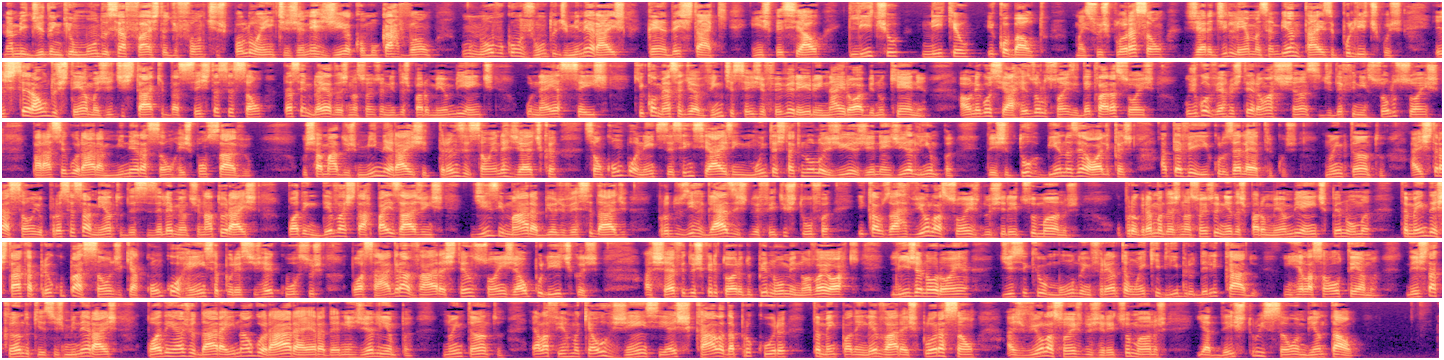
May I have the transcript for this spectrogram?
Na medida em que o mundo se afasta de fontes poluentes de energia como o carvão, um novo conjunto de minerais ganha destaque, em especial lítio, níquel e cobalto. Mas sua exploração gera dilemas ambientais e políticos. Este será um dos temas de destaque da sexta sessão da Assembleia das Nações Unidas para o Meio Ambiente, UNEA 6, que começa dia 26 de fevereiro em Nairobi, no Quênia. Ao negociar resoluções e declarações, os governos terão a chance de definir soluções para assegurar a mineração responsável. Os chamados minerais de transição energética são componentes essenciais em muitas tecnologias de energia limpa, desde turbinas eólicas até veículos elétricos. No entanto, a extração e o processamento desses elementos naturais podem devastar paisagens, dizimar a biodiversidade, produzir gases do efeito estufa e causar violações dos direitos humanos. O Programa das Nações Unidas para o Meio Ambiente, PNUMA, também destaca a preocupação de que a concorrência por esses recursos possa agravar as tensões geopolíticas. A chefe do escritório do PNUMA em Nova York, Lígia Noronha, disse que o mundo enfrenta um equilíbrio delicado em relação ao tema, destacando que esses minerais podem ajudar a inaugurar a era da energia limpa. No entanto, ela afirma que a urgência e a escala da procura também podem levar à exploração, às violações dos direitos humanos e a destruição ambiental.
